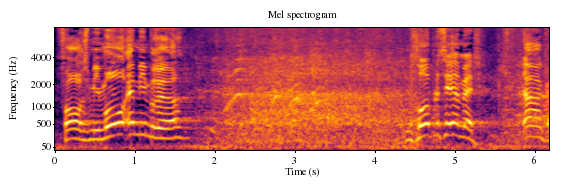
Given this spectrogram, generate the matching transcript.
Volgens mijn mo en mijn broer. Een groot plezier met. Dank u.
